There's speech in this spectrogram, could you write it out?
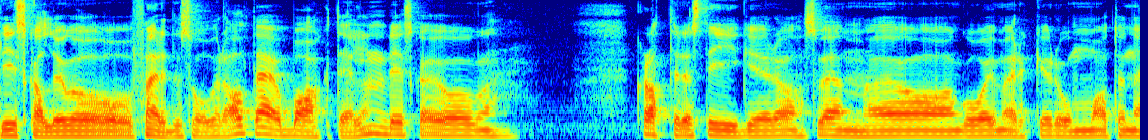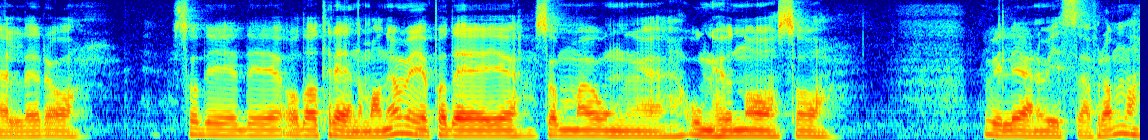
de skal jo ferdes overalt. Det er jo bakdelen. De skal jo klatre stiger og svømme og gå i mørke rom og tunneler. Og, de, de, og da trener man jo mye på det som ung, ung hund, og så vil de gjerne vise seg fram. da.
